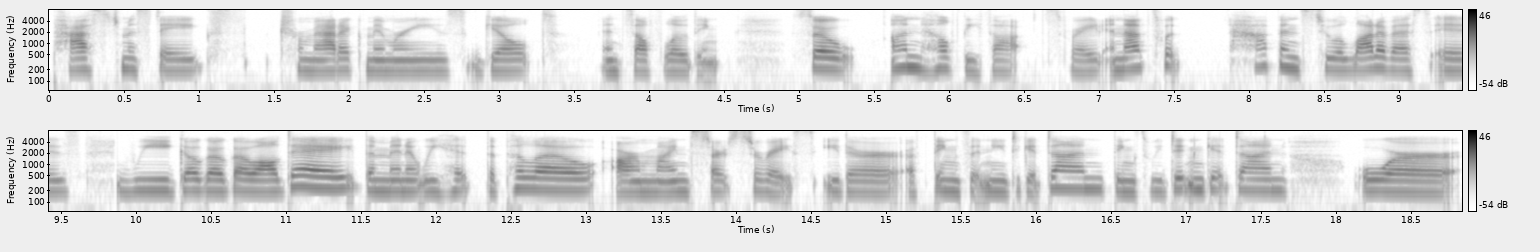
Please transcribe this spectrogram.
past mistakes, traumatic memories, guilt, and self loathing. So, unhealthy thoughts, right? And that's what happens to a lot of us is we go go go all day the minute we hit the pillow our mind starts to race either of things that need to get done things we didn't get done or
